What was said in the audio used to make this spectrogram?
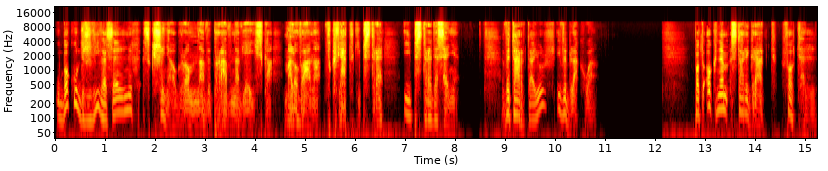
U boku drzwi weselnych skrzynia ogromna, wyprawna, wiejska, malowana w kwiatki pstre i pstre desenie. Wytarta już i wyblakła. Pod oknem stary grat, fotel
